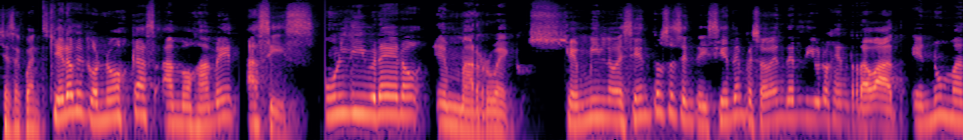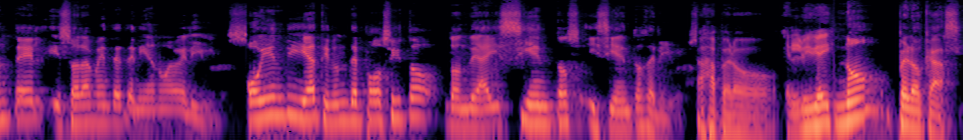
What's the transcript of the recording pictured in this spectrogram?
Che, cuenta. Quiero que conozcas a Mohamed Aziz, un librero en Marruecos, que en 1967 empezó a vender libros en Rabat, en un mantel y solamente tenía nueve libros. Hoy en día tiene un depósito donde hay cientos y cientos de libros. Ajá, pero él vive ahí. No, pero casi.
